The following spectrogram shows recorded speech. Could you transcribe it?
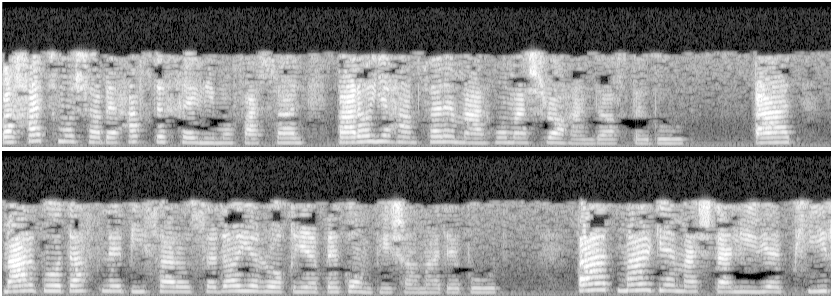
و ختم و شب هفت خیلی مفصل برای همسر مرحومش راه انداخته بود. بعد مرگ و دفن بی سر و صدای رقیه به گم پیش آمده بود. بعد مرگ مشتلی پیر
